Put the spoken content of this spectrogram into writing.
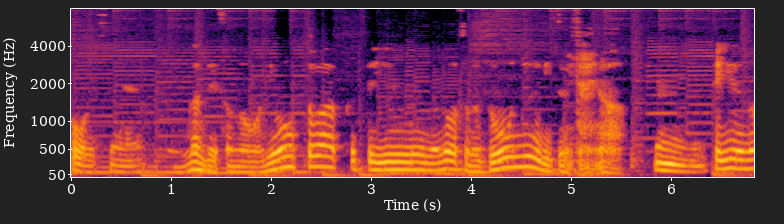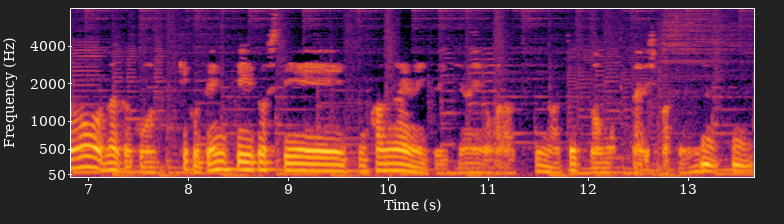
そうですね。なんでそのリモートワークっていうののその導入率みたいなうんっ。ていうのをなんかこう結構前提としてこう考えないといけないのかなっていうのはちょっと思ったりしますよね。うん。うん。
